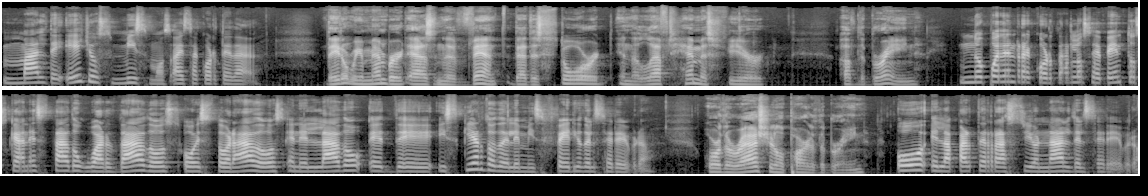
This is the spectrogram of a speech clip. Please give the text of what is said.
mal de ellos mismos a esa corta edad. They don't remember it as an event that is stored in the left hemisphere of the brain, no pueden recordar los eventos que han estado guardados o estorados en el lado eh, de izquierdo del hemisferio del cerebro or the rational part of the brain o en la parte racional del cerebro,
